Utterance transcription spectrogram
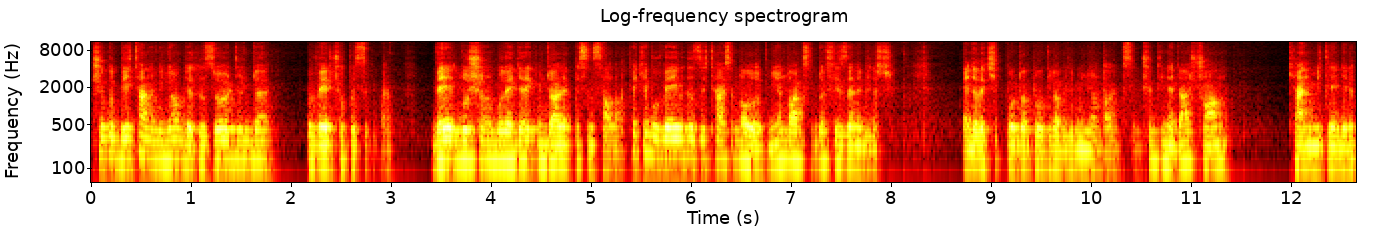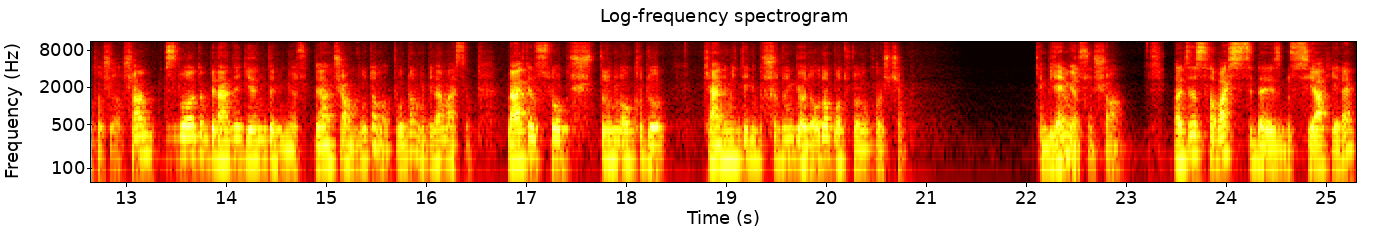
Çünkü bir tane milyon bile hızlı öldüğünde bu wave çok hızlı gider. Ve Lucian'ın buraya direkt müdahale etmesini sağlar. Peki bu wave hızlı iterse ne olur? Minyon Darks burada fizlenebilir. Yani rakip burada durdurabilir Minyon Darks'ı. Çünkü neden? Şu an kendi midlane geri koşuyor. Şu an biz bu arada Brand'in yerini de bilmiyoruz. Brand şu an burada mı? Burada mı? Bilemezsin. Belki de slow push durumunu okudu. Kendi midlane'i pushladığını gördü. O da bota doğru koşacak. E, bilemiyorsun şu an. Haritada savaş sisi deriz bu siyah yere.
